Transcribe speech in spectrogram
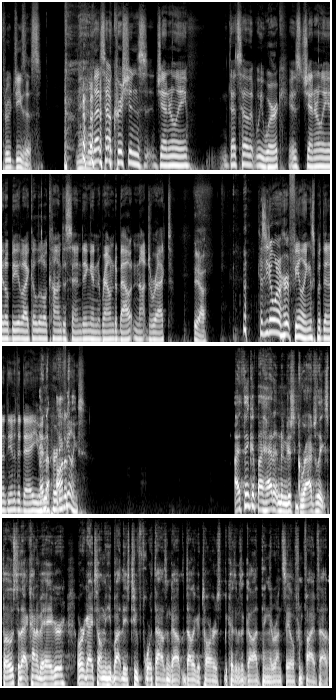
through Jesus. Man. Well, that's how Christians generally. That's how that we work. Is generally it'll be like a little condescending and roundabout and not direct. Yeah, Because you don't want to hurt feelings, but then at the end of the day, you end And up hurting honestly- feelings. I think if I hadn't been just gradually exposed to that kind of behavior, or a guy telling me he bought these two four thousand dollar guitars because it was a God thing, they were on sale from five thousand.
